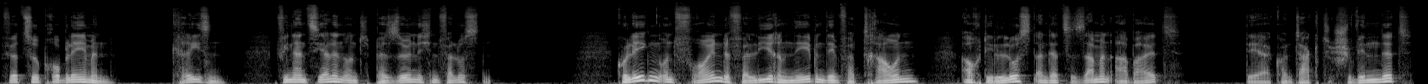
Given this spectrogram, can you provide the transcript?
führt zu Problemen, Krisen, finanziellen und persönlichen Verlusten. Kollegen und Freunde verlieren neben dem Vertrauen auch die Lust an der Zusammenarbeit, der Kontakt schwindet,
